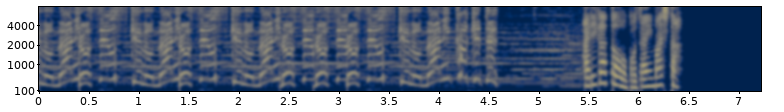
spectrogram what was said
ケの何、ロセウスケの何、ロセウスケの何、ロセロセロセウスケの何かけて。ありがとうございました。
